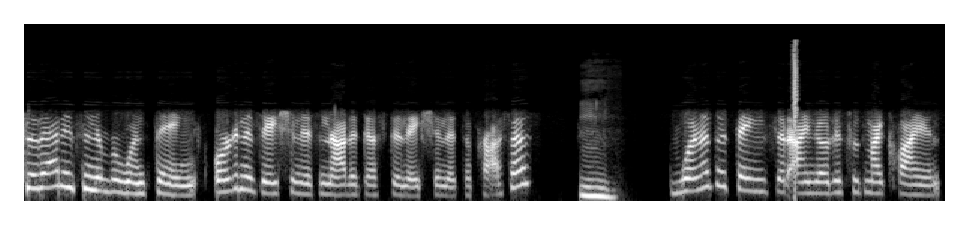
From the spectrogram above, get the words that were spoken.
So that is the number one thing. Organization is not a destination, it's a process. Mm one of the things that I notice with my clients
